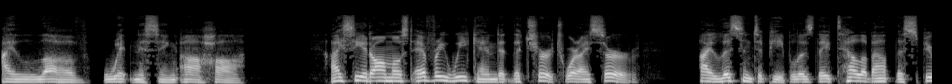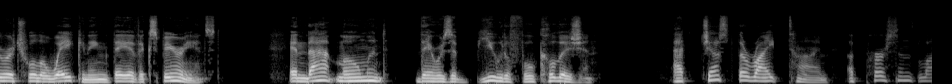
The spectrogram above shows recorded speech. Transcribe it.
I love witnessing aha. I see it almost every weekend at the church where I serve I listen to people as they tell about the spiritual awakening they have experienced. In that moment, there was a beautiful collision. At just the right time, a person's life.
